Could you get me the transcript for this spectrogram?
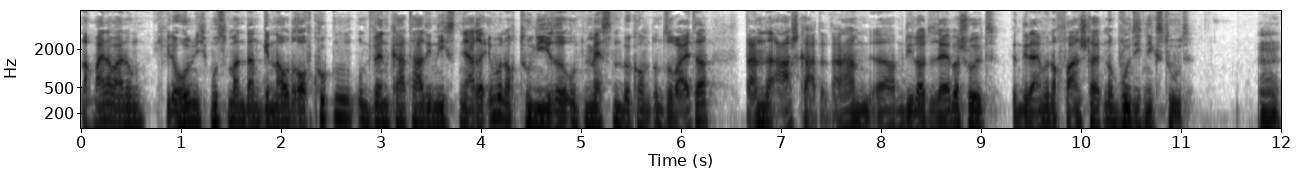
nach meiner Meinung, ich wiederhole mich, muss man dann genau drauf gucken. Und wenn Katar die nächsten Jahre immer noch Turniere und Messen bekommt und so weiter, dann eine Arschkarte. Dann haben, haben die Leute selber Schuld, wenn die da immer noch veranstalten, obwohl sich nichts tut. Mhm.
